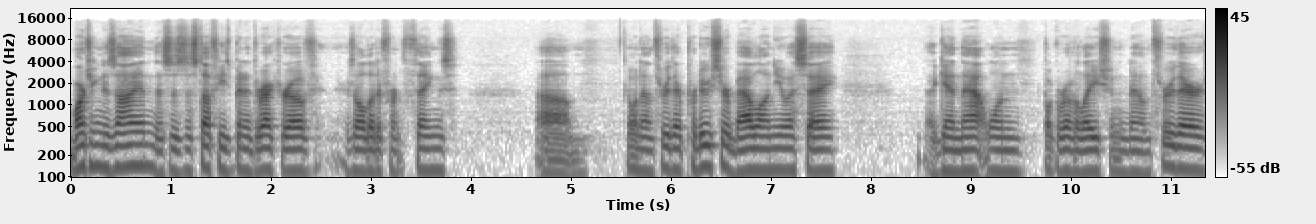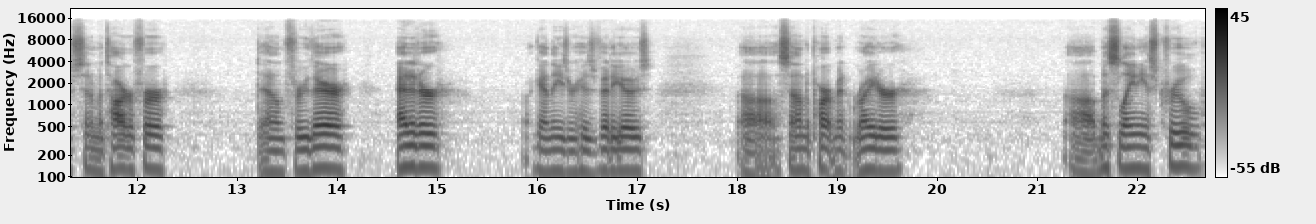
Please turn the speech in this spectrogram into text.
Marching to Zion, this is the stuff he's been a director of. There's all the different things um, going down through there. Producer, Babylon USA. Again, that one. Book of Revelation down through there. Cinematographer, down through there. Editor, again, these are his videos. Uh, sound department, writer, uh, miscellaneous crew,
